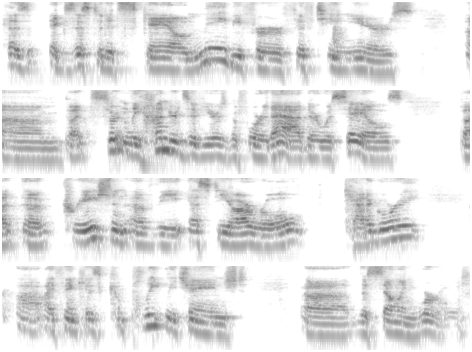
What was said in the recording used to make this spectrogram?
has existed at scale maybe for 15 years, um, but certainly hundreds of years before that, there was sales. But the creation of the SDR role category, uh, I think, has completely changed uh, the selling world.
